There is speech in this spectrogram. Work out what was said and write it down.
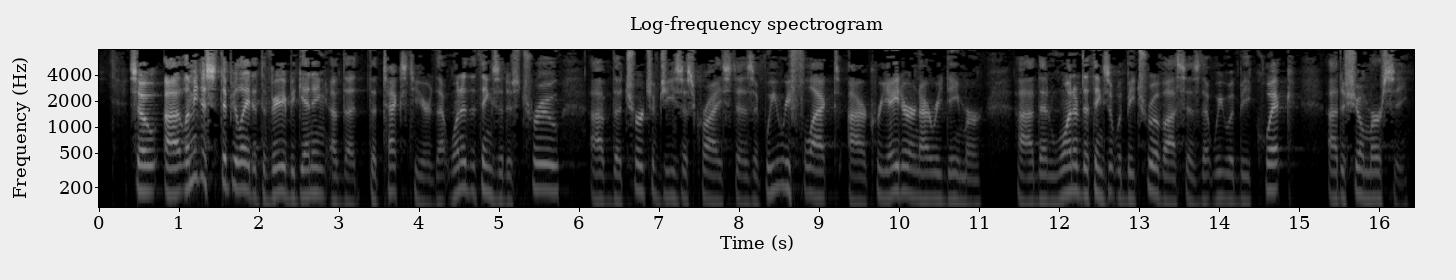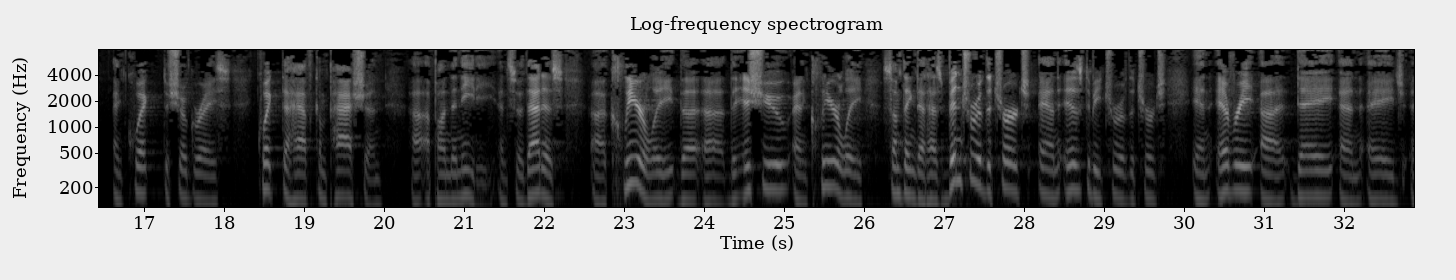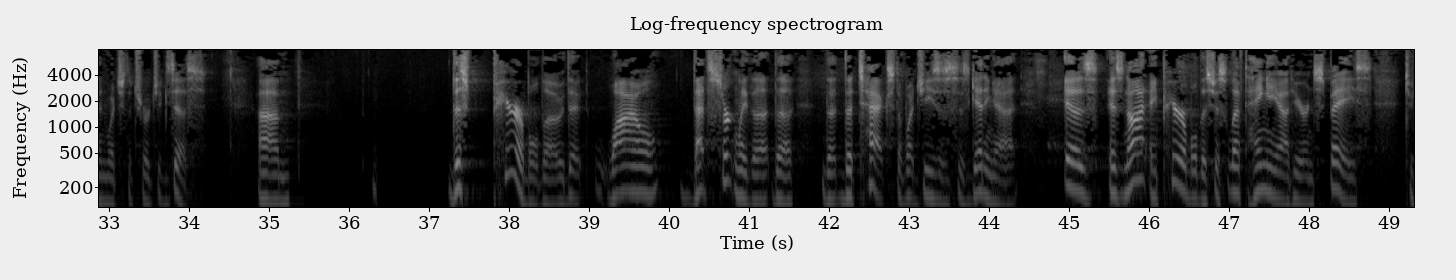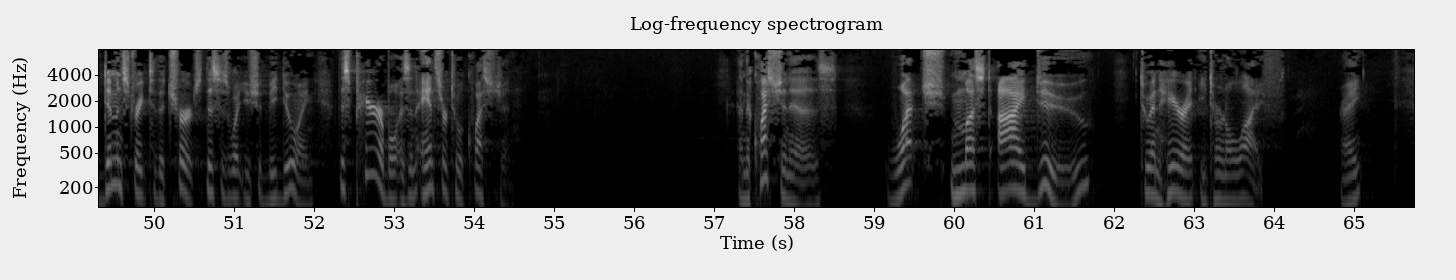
So uh, let me just stipulate at the very beginning of the, the text here that one of the things that is true of the Church of Jesus Christ is if we reflect our Creator and our Redeemer, uh, then one of the things that would be true of us is that we would be quick uh, to show mercy and quick to show grace, quick to have compassion uh, upon the needy. And so that is uh, clearly the uh, the issue, and clearly something that has been true of the church and is to be true of the church in every uh, day and age in which the church exists. Um, this parable, though, that while that's certainly the, the, the, the text of what Jesus is getting at, is, is not a parable that's just left hanging out here in space to demonstrate to the church this is what you should be doing. This parable is an answer to a question. And the question is, what must I do to inherit eternal life? Right?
